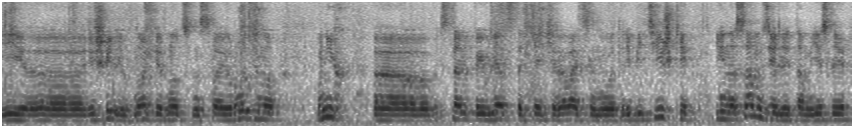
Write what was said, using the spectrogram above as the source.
и э, решили вновь вернуться на свою родину. У них стали появляться такие очаровательные вот ребятишки. И на самом деле, там, если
